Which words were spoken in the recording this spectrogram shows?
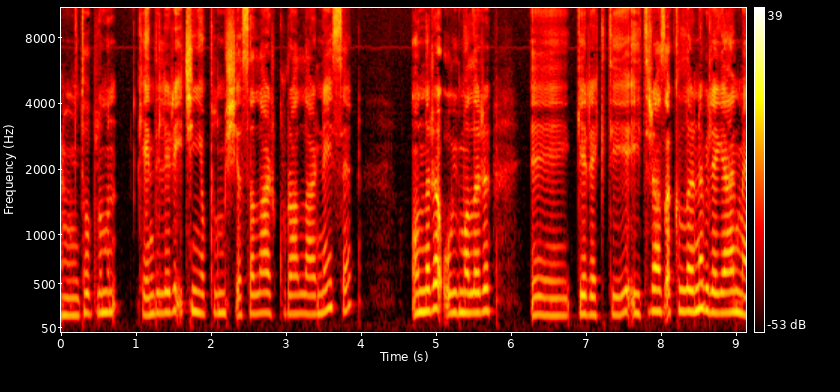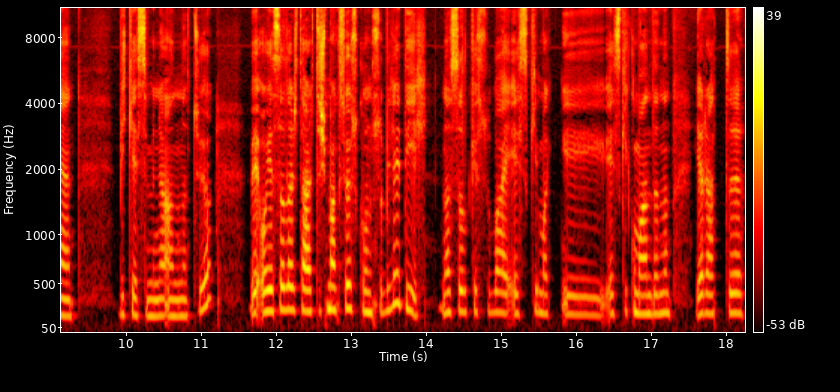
Hmm, toplumun kendileri için yapılmış yasalar, kurallar neyse onlara uymaları e, gerektiği, itiraz akıllarına bile gelmeyen bir kesimini anlatıyor. Ve o yasaları tartışmak söz konusu bile değil. Nasıl ki subay eski e, eski kumandanın yarattığı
